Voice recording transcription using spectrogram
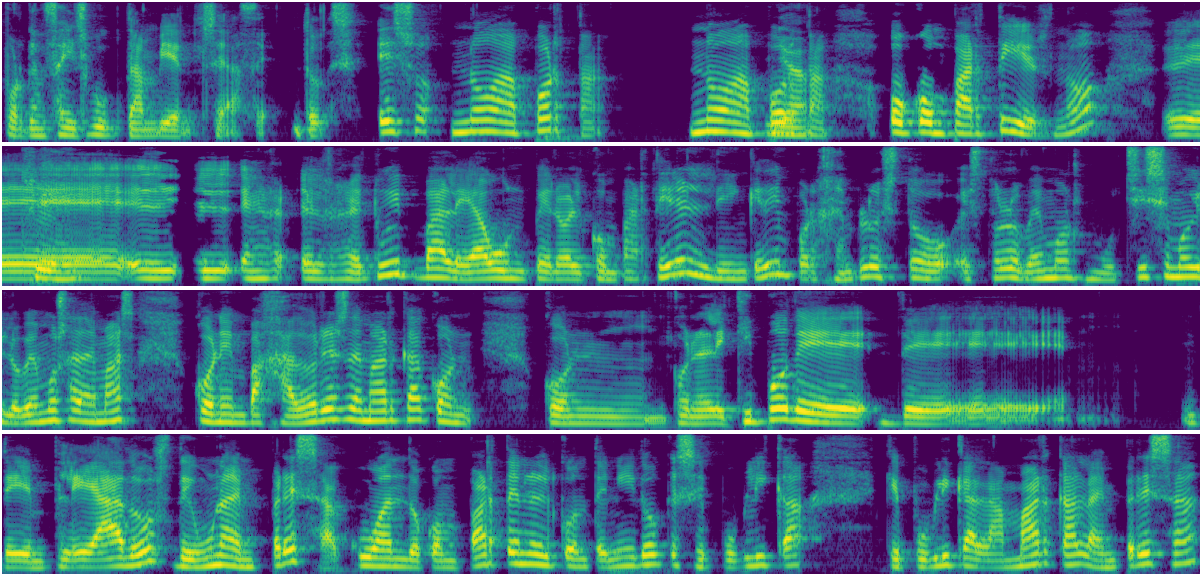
porque en Facebook también se hace. Entonces, eso no aporta. No aporta. O compartir, ¿no? Eh, el, el- el retweet vale aún, pero el compartir en LinkedIn, por ejemplo, esto, esto lo vemos muchísimo y lo vemos además con embajadores de marca, con, con- con el equipo de, de- de empleados de una empresa, cuando comparten el contenido que se publica, que publica la marca, la empresa,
